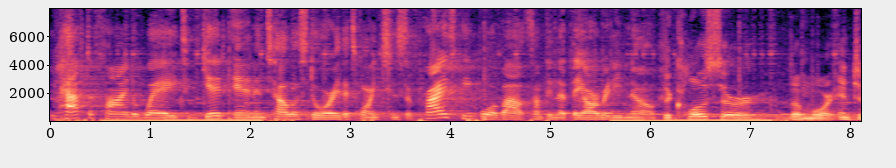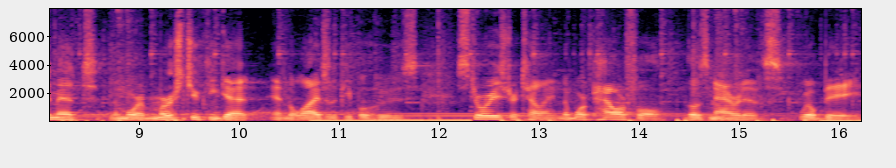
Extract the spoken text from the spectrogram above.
You have to find a way to get in and tell a story that's going to surprise people about something that they already know. The closer, the more intimate, the more immersed you can get in the lives of the people whose stories you're telling, the more powerful those narratives will be.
